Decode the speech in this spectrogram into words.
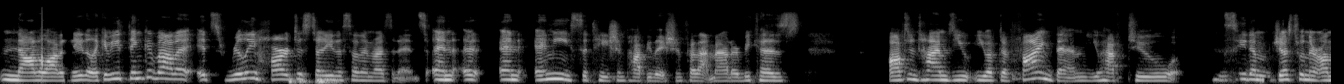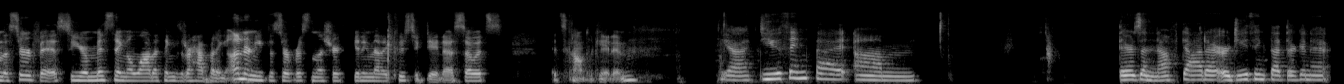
not a lot of data. Like if you think about it, it's really hard to study the southern residents and uh, and any cetacean population for that matter because oftentimes you you have to find them, you have to Mhm. see them just when they're on the surface. So you're missing a lot of things that are happening underneath the surface unless you're getting that acoustic data. So it's it's complicated. Yeah. Do you think that um, there's enough data, or do you think that they're gonna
